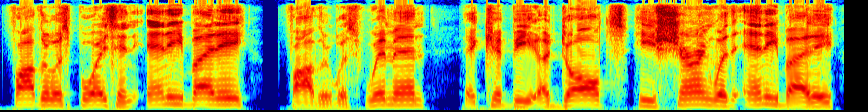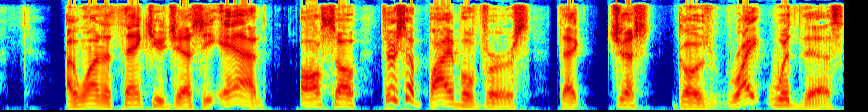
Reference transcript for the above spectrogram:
fatherless boys and anybody, fatherless women. It could be adults. He's sharing with anybody. I want to thank you, Jesse. And also, there's a Bible verse that just goes right with this,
